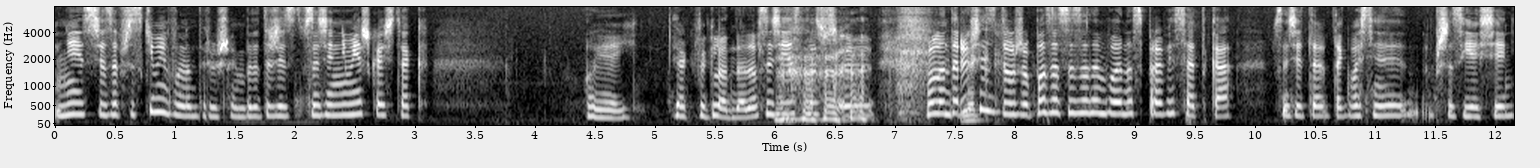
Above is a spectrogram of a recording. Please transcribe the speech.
nie jest się ze wszystkimi wolontariuszami, bo to też jest, w sensie nie mieszka się tak. Ojej, jak wygląda? No w sensie jest też. y, Wolontariuszy Jak- jest dużo. Poza sezonem była nas prawie setka. W sensie te, tak właśnie przez jesień.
